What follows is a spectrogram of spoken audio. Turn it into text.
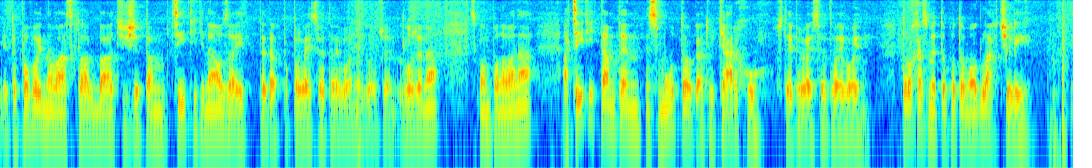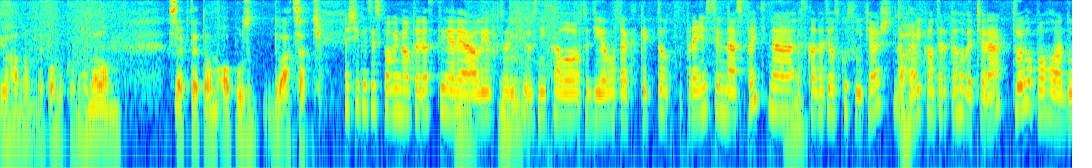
Je to povojnová skladba, čiže tam cítiť naozaj, teda po prvej svetovej vojne zložená, skomponovaná a cítiť tam ten smútok a tú ťarchu z tej prvej svetovej vojny. Trocha sme to potom odľahčili Johanom Nepomukom Humelom, septetom opus 20. Ešte keď si spomínal teraz tie mhm. reálie, v ktorých mm-hmm. vznikalo to dielo, tak keď to prenesiem naspäť na mm-hmm. skladateľskú súťaž, na Aha. prvý koncert toho večera, tvojho pohľadu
